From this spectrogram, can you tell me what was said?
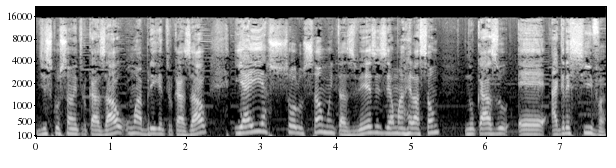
discussão entre o casal, uma briga entre o casal, e aí a solução muitas vezes é uma relação no caso, é agressiva.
